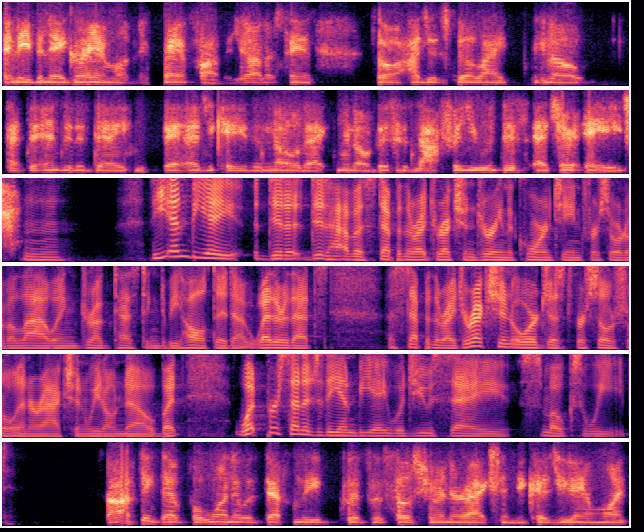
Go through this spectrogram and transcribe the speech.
and even their grandmother, grandfather. You know what I'm saying? So I just feel like you know at the end of the day, they're educated to know that you know this is not for you at this at your age. Mm-hmm. The NBA did did have a step in the right direction during the quarantine for sort of allowing drug testing to be halted. Uh, whether that's a step in the right direction or just for social interaction, we don't know. But what percentage of the NBA would you say smokes weed? I think that for one, it was definitely good for social interaction because you didn't want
